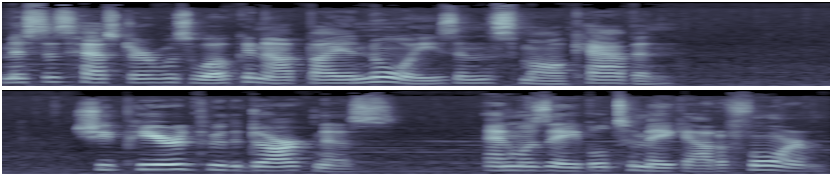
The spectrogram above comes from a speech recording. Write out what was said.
Mrs. Hester was woken up by a noise in the small cabin. She peered through the darkness and was able to make out a form.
